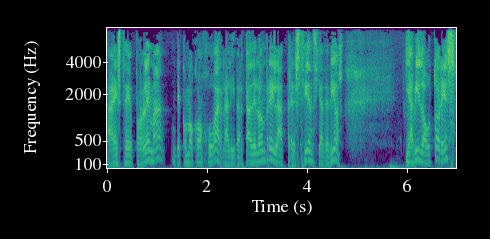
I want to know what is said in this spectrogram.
a este problema de cómo conjugar la libertad del hombre y la presciencia de Dios. Y ha habido autores,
